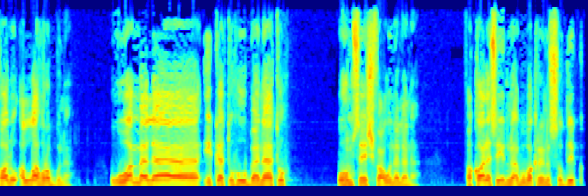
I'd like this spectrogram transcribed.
قالوا الله ربنا وملائكته بناته وهم سيشفعون لنا. فقال سيدنا أبو بكر الصديق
